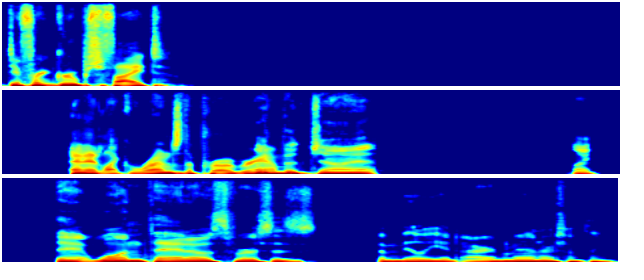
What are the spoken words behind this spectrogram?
different groups fight. And it like runs the program. Like the giant, like that one Thanos versus a million Iron Men or something.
